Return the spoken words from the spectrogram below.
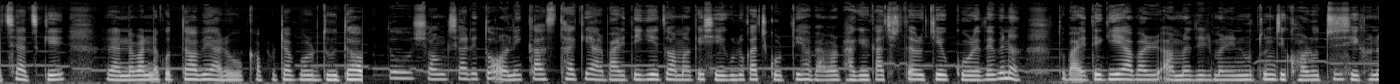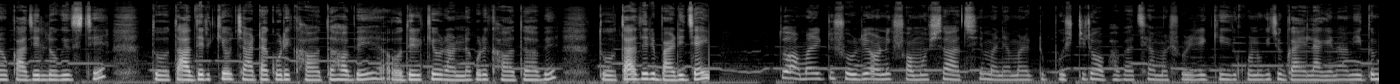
আছে, আজকে রান্না বান্না করতে হবে, আরও কাপড় টাপড় ধুতে হবে। তো সংসারে তো অনেক কাজ থাকে, আর বাড়িতে গিয়ে তো আমাকে সেগুলো কাজ করতেই হবে, আমার ভাগের কাজটা তো আর কেউ করে দেবে না। তো বাড়িতে গিয়ে আবার আমাদের মানে নতুন যে ঘর হচ্ছে, সেখানেও কাজের লোক এসছে, তো তাদেরকেও চাটা করে খাওয়াতে হবে, ওদেরকেও রান্না করে খাওয়াতে হবে তো তাদের বাড়ি যাই। তো আমার একটু শরীরে অনেক সমস্যা আছে মানে আমার একটু পুষ্টিরও অভাব আছে, আমার শরীরে কি কোনো কিছু গায়ে লাগে না, আমি একদম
